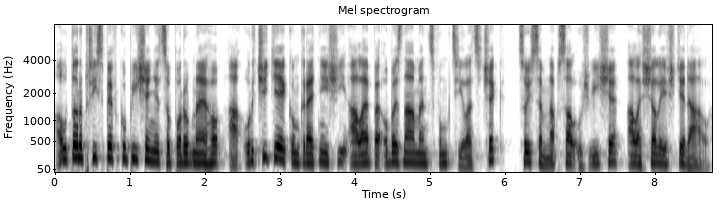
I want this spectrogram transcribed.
Autor příspěvku píše něco podobného a určitě je konkrétnější a lépe obeznámen s funkcí Check, co jsem napsal už výše, ale šel ještě dál.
